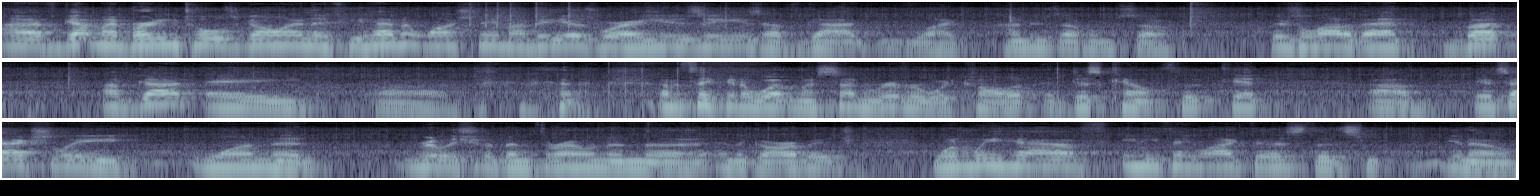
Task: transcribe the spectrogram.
I've got my burning tools going. If you haven't watched any of my videos where I use these, I've got like hundreds of them, so there's a lot of that. But I've got a uh, I'm thinking of what my son River would call it, a discount flute kit. Uh, it's actually one that really should have been thrown in the in the garbage. When we have anything like this that's you know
